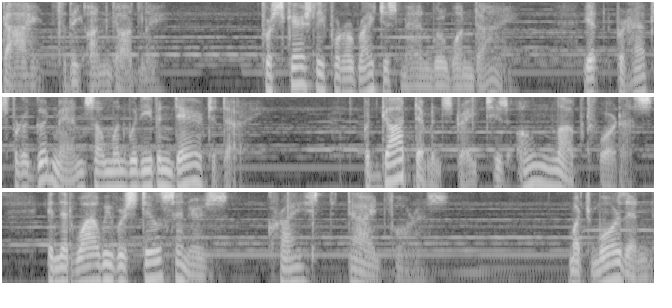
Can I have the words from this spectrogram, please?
died for the ungodly. For scarcely for a righteous man will one die, yet perhaps for a good man someone would even dare to die. But God demonstrates his own love toward us, in that while we were still sinners, Christ died for us. Much more then,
